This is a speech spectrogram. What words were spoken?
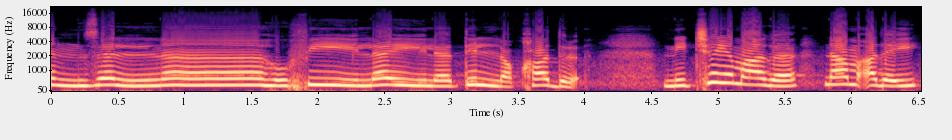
أنزلناه في ليلة القدر நிச்சயமாக நாம் அதை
